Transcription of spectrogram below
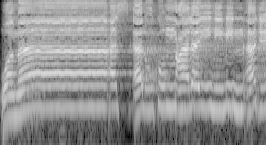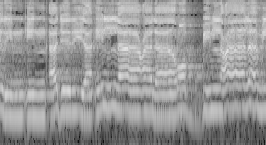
وَمَا أَسْأَلُكُمْ عَلَيْهِ مِنْ أَجْرٍ إِنْ أَجْرِيَ إِلَّا عَلَىٰ رَبِّ الْعَالَمِينَ.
